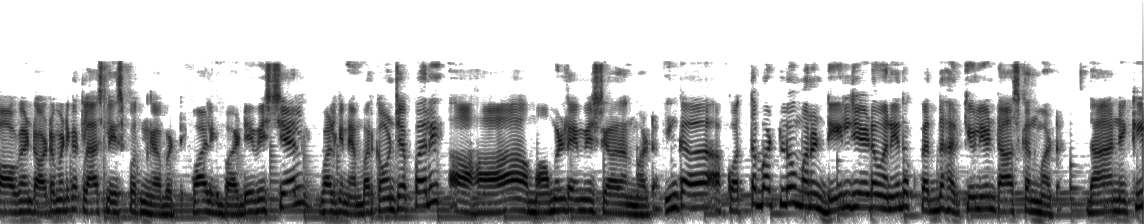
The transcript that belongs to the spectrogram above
పావు గంట ఆటోమేటిక్గా క్లాస్ లేసిపోతుంది కాబట్టి. వాళ్ళకి బర్త్డే విష్ చేయాలి వాళ్ళకి నెంబర్ కౌంట్ చెప్పాలి. ఆహా మామూలు టైం వేస్ట్ కాదనమాట ఇంకా ఆ కొత్త బట్టలు మనం డీల్ చేయడం అనేది ఒక పెద్ద హర్క్యూలియన్ టాస్క్ అనమాట దానికి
